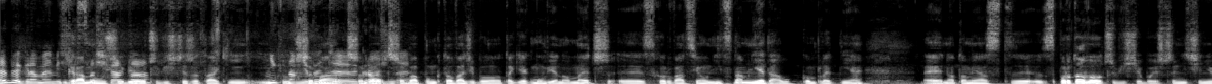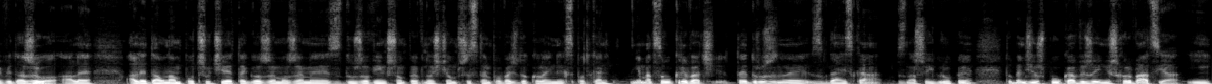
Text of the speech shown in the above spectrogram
siebie, gramy Mistrzostwa Gramy u Świata. siebie, oczywiście, że tak. I, i Nikt tu nam nie trzeba, będzie trzeba, groźny. trzeba punktować, bo tak jak mówię, no mecz e, z Chorwacją nic nam nie dał kompletnie. E, Natomiast e, sportowo oczywiście, bo jeszcze nic się nie wydarzyło, ale, ale dał nam poczucie tego, że możemy z dużo większą pewnością przystępować do kolejnych spotkań. Nie ma co ukrywać. Te drużyny z Gdańska, z naszej grupy, to będzie już półka wyżej niż Chorwacja. I,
